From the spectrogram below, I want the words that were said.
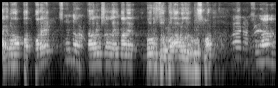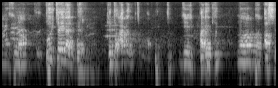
আগে মহব্বত পরে তাহলে ইনশাআল্লাহ ইমানের নূর জ্বলবো আলো জ্বলবো সুবহানাল্লাহ। সুবহানাল্লাহ। দুইটাই লাগবে কিন্তু আগে হচ্ছে মহব্বত। আগে কি? মোহাম্মদ আসে।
